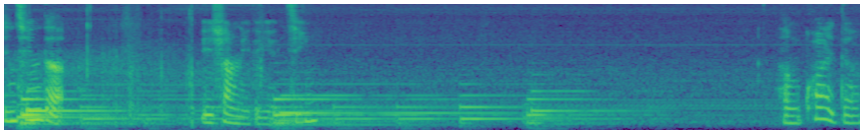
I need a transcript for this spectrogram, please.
轻轻的闭上你的眼睛，很快的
